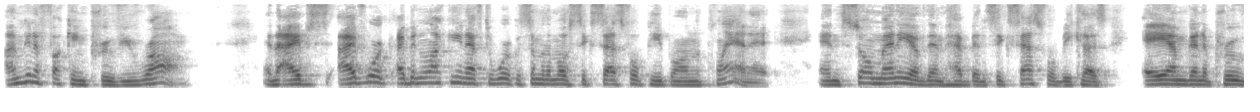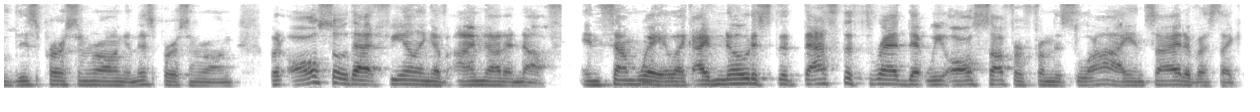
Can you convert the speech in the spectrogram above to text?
I'm going to fucking prove you wrong. And I've I've worked I've been lucky enough to work with some of the most successful people on the planet and so many of them have been successful because a I'm going to prove this person wrong and this person wrong, but also that feeling of I'm not enough in some way. Mm-hmm. Like I've noticed that that's the thread that we all suffer from this lie inside of us like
